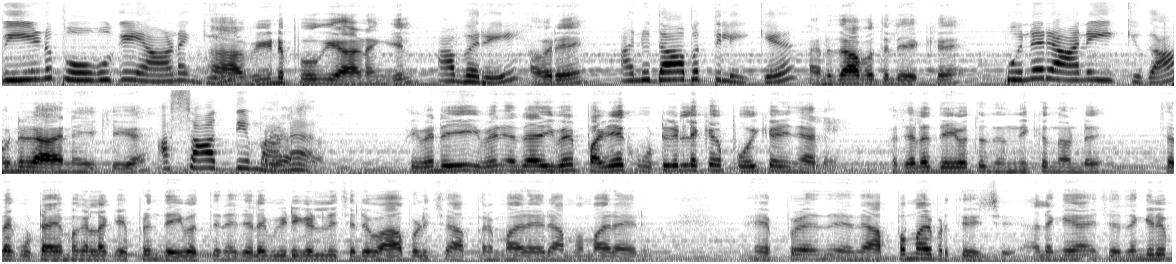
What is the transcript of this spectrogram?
വീണു പോവുകയാണെങ്കിൽ വീണു പോവുകയാണെങ്കിൽ അവരെ അവരെ അനുതാപത്തിലേക്ക് അനുതാപത്തിലേക്ക് പുനരാനയിക്കുക പുനരാനയിക്കുക അസാധ്യമാണ്. ഇവന്റെ ഈ ഇവൻ എന്താ ഇവൻ പഴയ കൂട്ടുകളിലൊക്കെ പോയി കഴിഞ്ഞാലേ ചില ദൈവത്തെ നിന്ദിക്കുന്നുണ്ട്. ചില കൂട്ടായ്മകളിലൊക്കെ എപ്പോഴും ദൈവത്തിന് ചില വീടുകളിൽ ചില വാ പൊളിച്ച അപ്പന്മാരായാലും അമ്മമാരായാലും എപ്പോഴും അപ്പന്മാർ പ്രത്യേകിച്ച് അല്ലെങ്കിൽ ഏതെങ്കിലും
